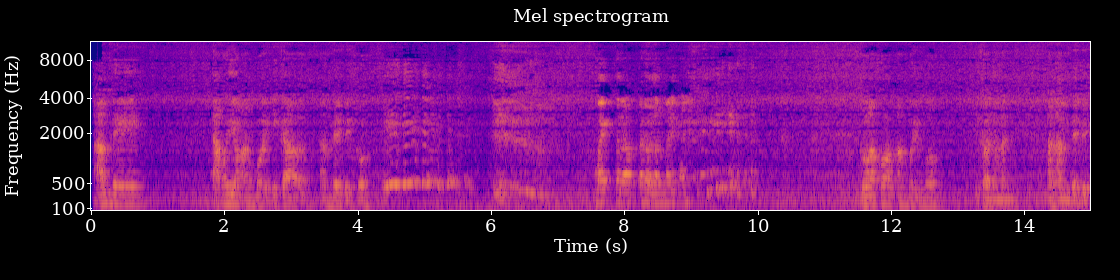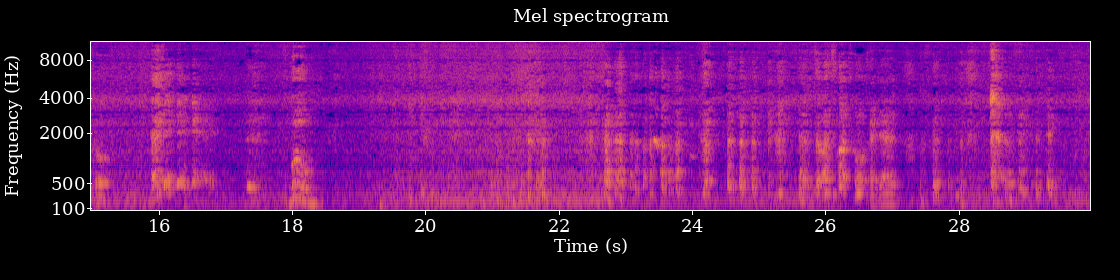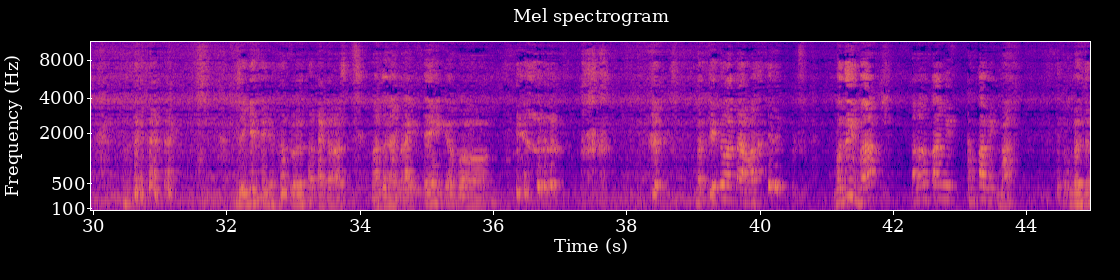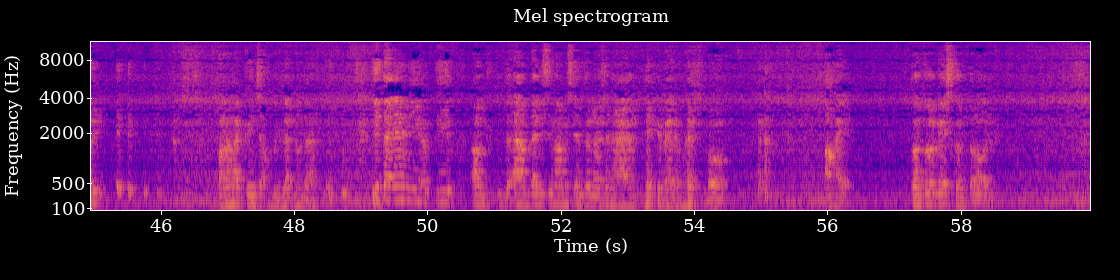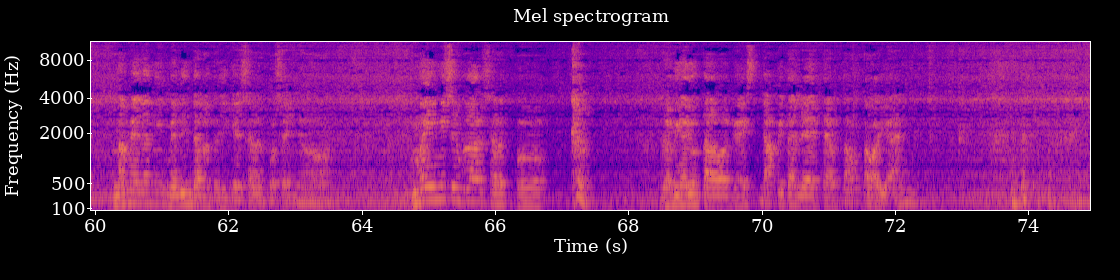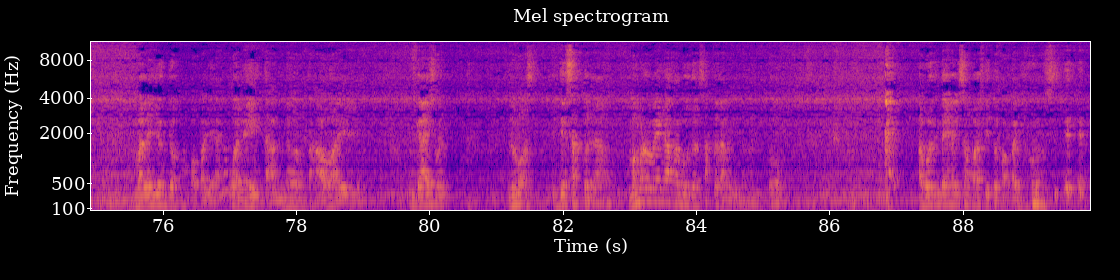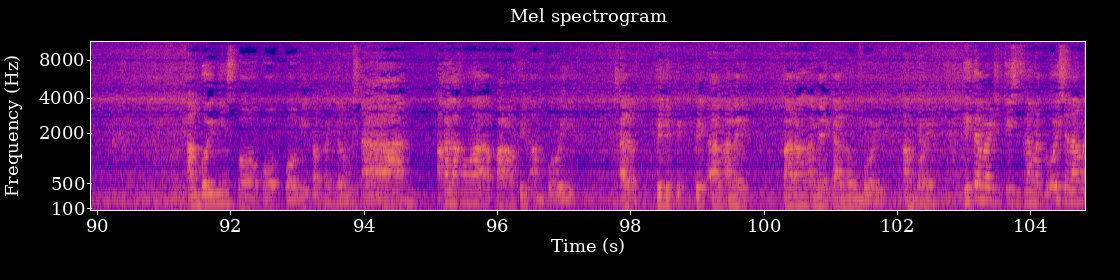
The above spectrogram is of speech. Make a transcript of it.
Ambe, ako yung ang boy, ikaw ang bebe ko. mic trap, pero walang mic. ay. Kung ako ang amboy mo, ikaw naman ang ang bebe ko. Boom! Tawa-tawa ka dyan. Sige na yung upload na katamas. Matunan palagi. Thank you po. Ba't kayo tumatawa? Madoy ba? Parang ang pangit. Ang pangit ba? Madoy. Parang nag-cringe ako bigla nun ah. Tita Emmy of the of the, um, Daddy si Mamis International. Thank you very much po. okay. Control guys, control. Ma'am Melanie, Melinda Rodriguez, shoutout po sa inyo. May mission vlog, shoutout po. Grabe nga yung tawa guys. Capital letter. Tawang tawa yan. Wala yung joke mo pa pala. Ano wala? Dami na ng tawa eh. Guys, wal- lumakas. Hindi, sakto lang. Ma'am Rowena Cabudol, sakto lang din naman po. Abutin tayo ng isang oras dito, Papa Jones. Amboy means po, po pogi, Papa Jones. Ah, akala ko nga ah, parang feel amboy. Ano, Pilip, pi, um, Ameri- parang Amerikanong boy. Amboy. Tita Margit Casey, salamat po. Uy, salamat.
